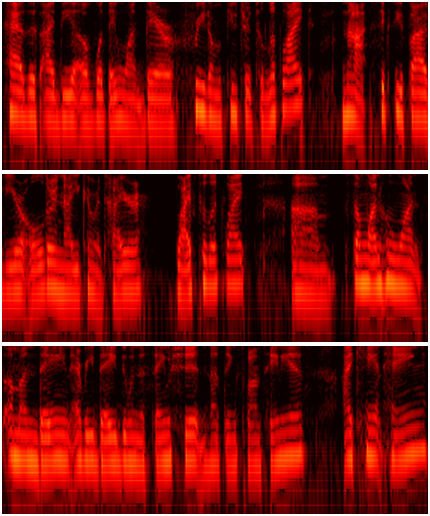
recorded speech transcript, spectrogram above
Has this idea of what they want their freedom future to look like, not 65 year older, now you can retire life to look like. Um, someone who wants a mundane every day doing the same shit, nothing spontaneous. I can't hang.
